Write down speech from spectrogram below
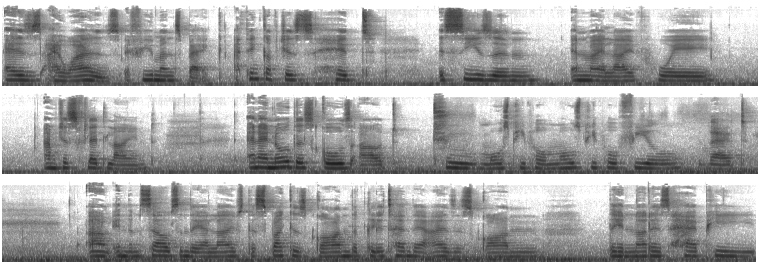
as I was a few months back. I think I've just hit a season in my life where I'm just flatlined. And I know this goes out to most people. Most people feel that um, in themselves, in their lives, the spark is gone, the glitter in their eyes is gone, they're not as happy.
